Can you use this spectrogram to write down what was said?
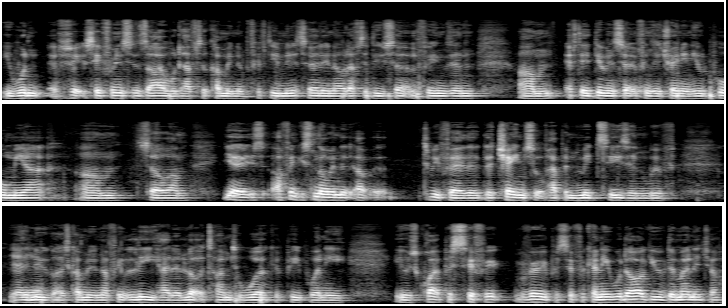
he wouldn't. If, say for instance, I would have to come in 15 minutes early, and I would have to do certain things, and um, if they're doing certain things in training, he would pull me out. Um, so um, yeah, I think it's knowing that. Uh, to be fair, the, the change sort of happened mid-season with yeah, the yeah. new guys coming in. I think Lee had a lot of time to work with people, and he he was quite pacific, very pacific, and he would argue with the manager.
